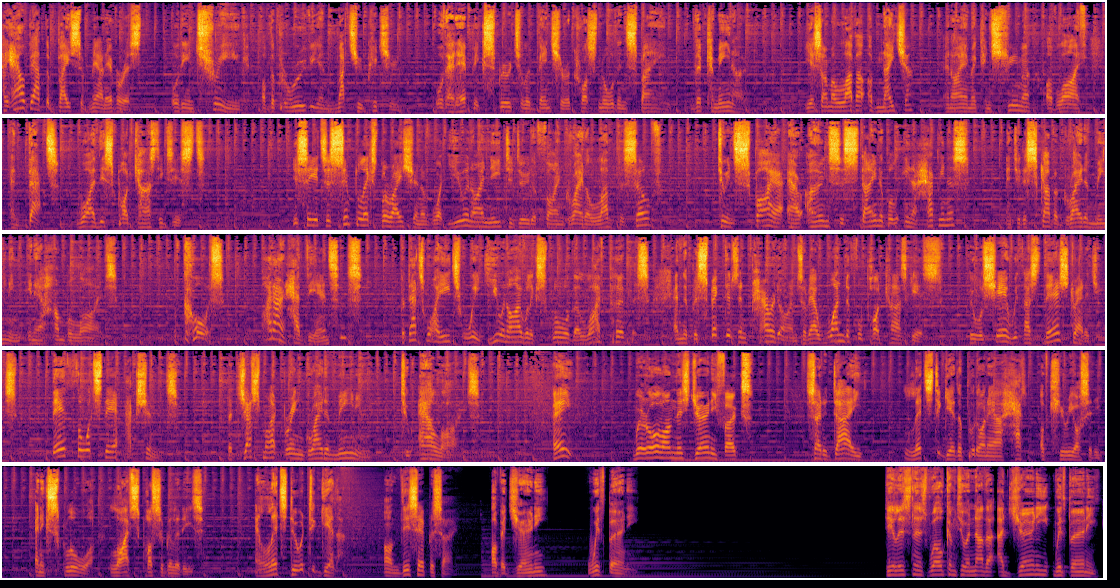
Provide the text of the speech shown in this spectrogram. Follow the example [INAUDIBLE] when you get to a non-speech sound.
Hey, how about the base of Mount Everest or the intrigue of the Peruvian Machu Picchu or that epic spiritual adventure across northern Spain? the Camino. Yes, I'm a lover of nature and I am a consumer of life, and that's why this podcast exists. You see, it's a simple exploration of what you and I need to do to find greater love for self, to inspire our own sustainable inner happiness, and to discover greater meaning in our humble lives. Of course, I don't have the answers. But that's why each week you and I will explore the life purpose and the perspectives and paradigms of our wonderful podcast guests who will share with us their strategies, their thoughts, their actions that just might bring greater meaning to our lives. Hey, we're all on this journey, folks. So today, let's together put on our hat of curiosity and explore life's possibilities. And let's do it together on this episode of A Journey with Bernie. Dear listeners, welcome to another A Journey with Bernie.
